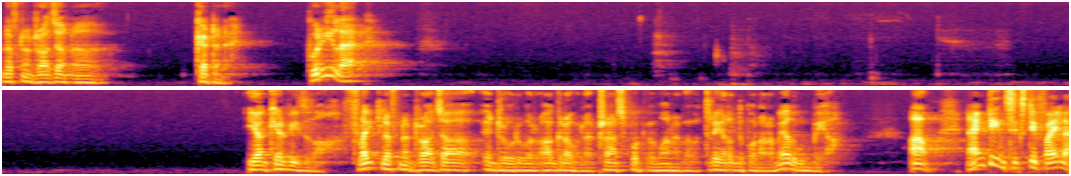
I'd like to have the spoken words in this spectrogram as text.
லெஃப்டினன்ட் ராஜான்னு கேட்டனே. புரியல. என் கேள்வி இதுதான் ஃப்ளைட் லெஃப்டினன்ட் ராஜா என்ற ஒருவர் ஆக்ராவில் டிரான்ஸ்போர்ட் விமான விபத்தில் இறந்து போனாருமே அது உண்மையா? ஆம். நைன்டீன் சிக்ஸ்டி ஃபைவ்ல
